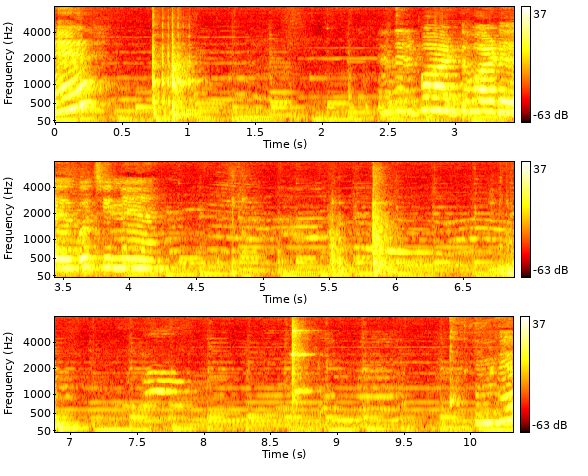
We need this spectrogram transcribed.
ഏ? എന്തെങ്കിലും പാട്ട് പാട് കൊച്ചിന്? എന്ത്?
